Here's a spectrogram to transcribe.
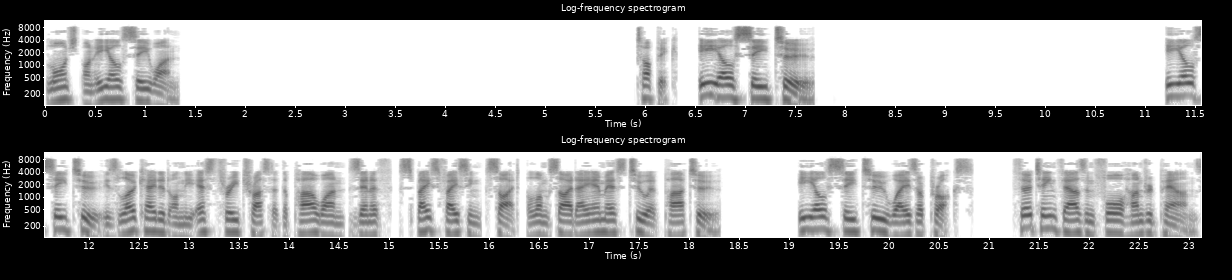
launched on ELC-1. ELC-2 ELC-2 is located on the S3 truss at the PAR-1 Zenith, space-facing site, alongside AMS-2 at PAR-2. ELC-2 weighs approx. 13,400 pounds.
